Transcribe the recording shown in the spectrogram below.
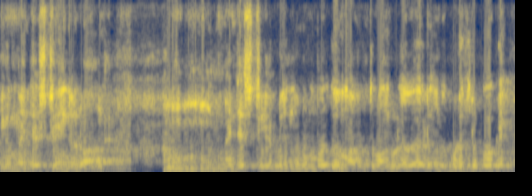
யூ மெஜஸ்டின்னு சொல்லுவாங்க. மெஜஸ்டி அப்படின்னு சொல்லும்போது மகத்துவம் உள்ள வேர்டுங்க கொடுத்துருக்கு. ஓகே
